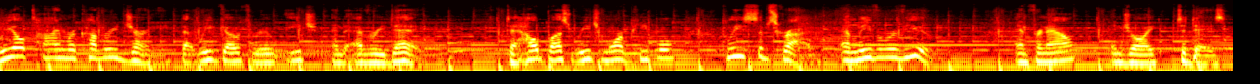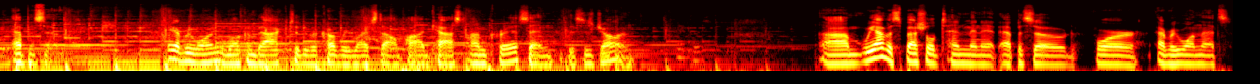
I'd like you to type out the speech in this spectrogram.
real time recovery journey that we go through each and every day. To help us reach more people, please subscribe and leave a review. And for now, enjoy today's episode. Hey everyone, welcome back to the Recovery Lifestyle Podcast. I'm Chris and this is John. Um, we have a special 10 minute episode for everyone that's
